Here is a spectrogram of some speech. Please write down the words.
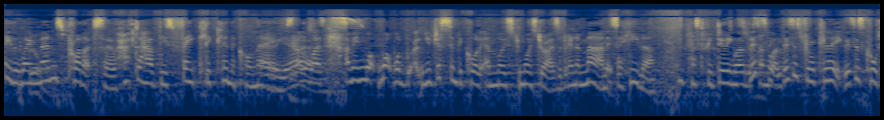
Funny the way men's products, though, have to have these faintly clinical names? yes. Otherwise, I mean, what, what would you just simply call it a moist, moisturiser, but in a man, it's a healer. It has to be doing Well, this something- one, this is from Clinique. This is called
